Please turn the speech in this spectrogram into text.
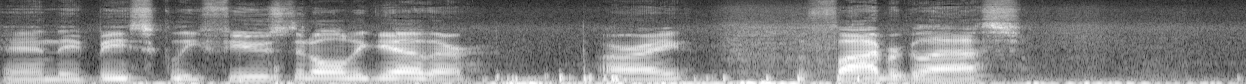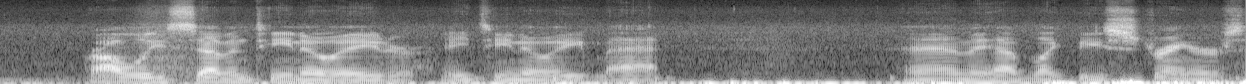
And they basically fused it all together, all right, the fiberglass, probably 1708 or 1808 mat. And they have like these stringers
